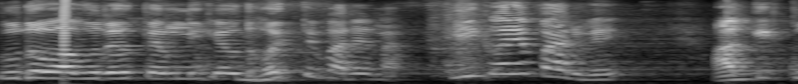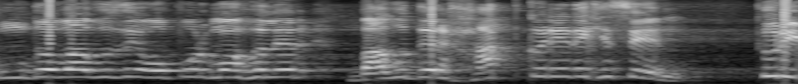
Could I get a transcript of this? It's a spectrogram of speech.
কুঁদো বাবুরেও তেমনি কেউ ধরতে পারে না। কি করে পারবে? আগে কুঁদো বাবু যে ওপর মহলের বাবুদের হাত করে রেখেছেন তুরি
